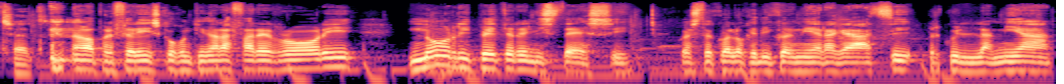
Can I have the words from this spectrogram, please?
Certo. Allora preferisco continuare a fare errori, non ripetere gli stessi. Questo è quello che dico ai miei ragazzi, per cui la mia,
